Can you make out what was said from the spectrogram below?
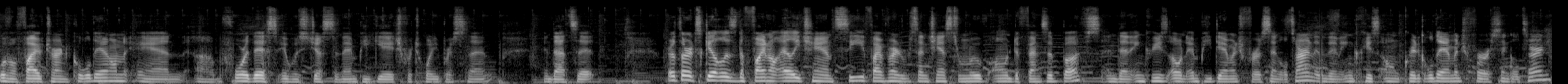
with a 5 turn cooldown. And uh, before this, it was just an NP gauge for 20%, and that's it. Her third skill is the final Ellie Chan C, 500% chance to remove own defensive buffs, and then increase own NP damage for a single turn, and then increase own critical damage for a single turn.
